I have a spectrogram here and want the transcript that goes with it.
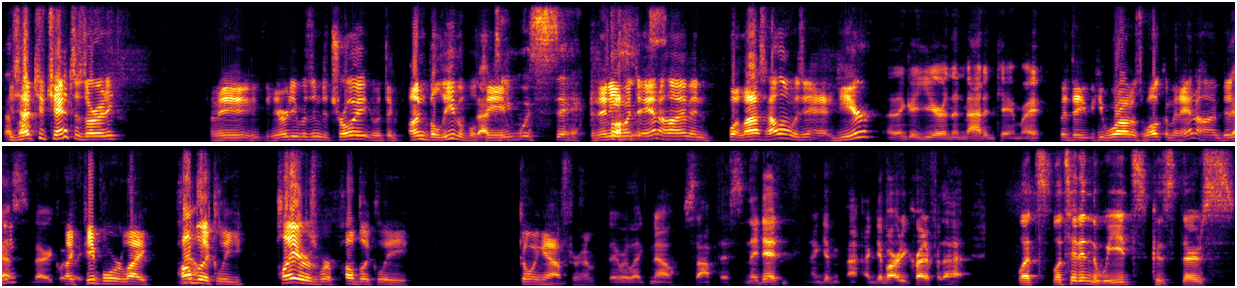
That's He's all. had two chances already. I mean, he already was in Detroit with an unbelievable that team, team was sick. and then he Oh, went to. Anaheim. And what last? How long was it? A year? I think a year, and then Maddon came, right? But they, he wore out his welcome in Anaheim, didn't yes, very he? quickly. Like people were like No. publicly, players were publicly going mm. after him. They were like, "No, stop this," and they did. I give I give Arte credit for that. Let's let's hit in the weeds because there's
